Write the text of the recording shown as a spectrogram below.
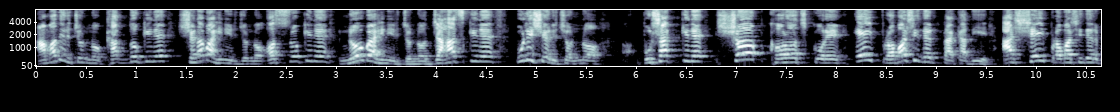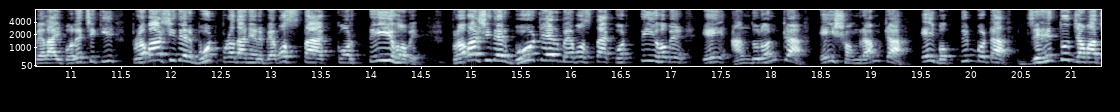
আমাদের জন্য খাদ্য কিনে, সেনাবাহিনীর জন্য অস্ত্র কিনে, নৌবাহিনীর জন্য জাহাজ কিনে, পুলিশের জন্য পোশাক কিনে সব খরচ করে এই প্রবাসীদের টাকা দিয়ে। আর সেই প্রবাসীদের বেলায় বলেছে কি, প্রবাসীদের ভোট প্রদানের ব্যবস্থা করতেই হবে। প্রবাসীদের ভোটের ব্যবস্থা করতেই হবে। এই আন্দোলনটা, এই সংগ্রামটা, এই বক্তব্যটা যেহেতু জামাত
